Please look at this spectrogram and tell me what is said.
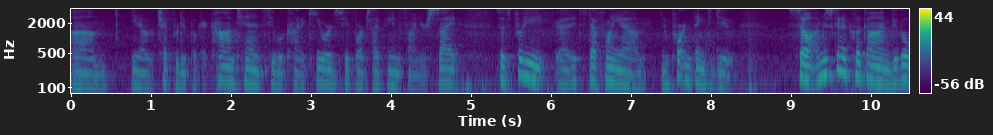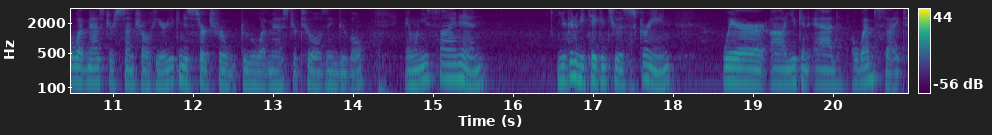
um, you know, check for duplicate content, see what kind of keywords people are typing in to find your site. So it's pretty, uh, it's definitely um, an important thing to do. So I'm just going to click on Google Webmaster Central here. You can just search for Google Webmaster Tools in Google. And when you sign in, you're going to be taken to a screen where uh, you can add a website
